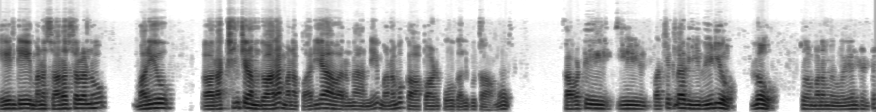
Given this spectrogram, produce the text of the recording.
ఏంటి మన సరస్సులను మరియు రక్షించడం ద్వారా మన పర్యావరణాన్ని మనము కాపాడుకోగలుగుతాము. కాబట్టి ఈ పర్టిక్యులర్ ఈ వీడియోలో సో మనము ఏంటంటే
